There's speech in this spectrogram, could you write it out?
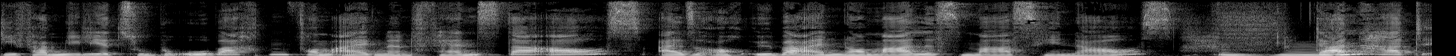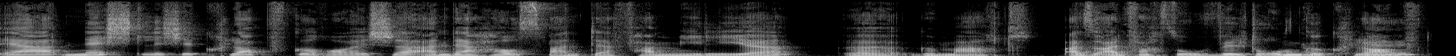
die Familie zu beobachten vom eigenen Fenster aus, also auch über ein normales Maß hinaus. Mhm. Dann hat er nächtliche Klopfgeräusche an der Hauswand der Familie äh, gemacht, also einfach so wild rumgeklopft.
